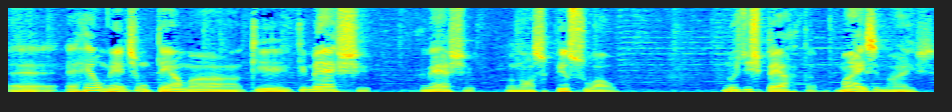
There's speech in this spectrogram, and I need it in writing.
é, é realmente um tema que, que mexe, mexe no nosso pessoal. Nos desperta mais e mais.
